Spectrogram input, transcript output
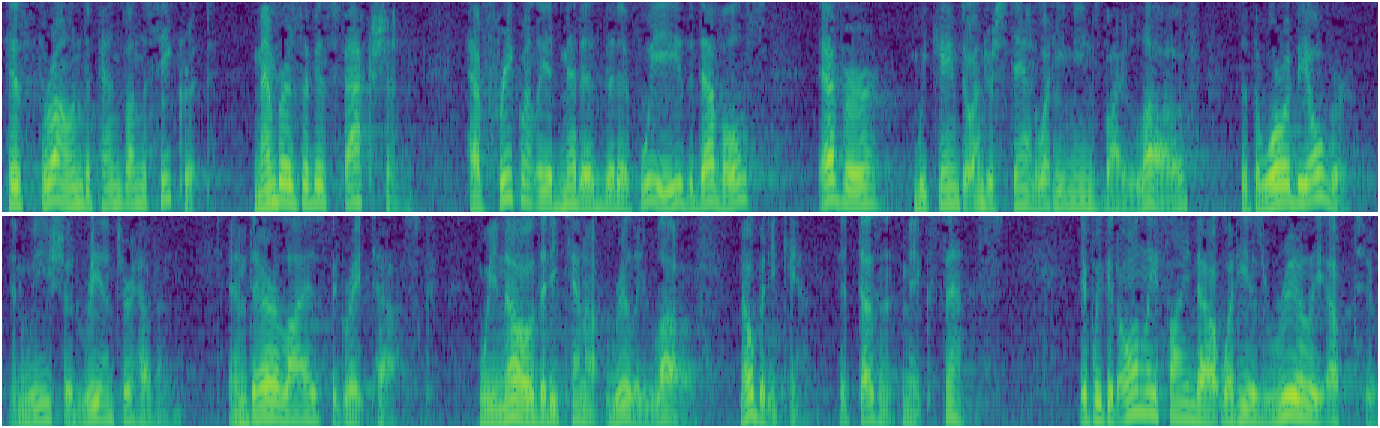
His throne depends on the secret. Members of his faction have frequently admitted that if we, the devils, ever we came to understand what he means by love, that the war would be over and we should re-enter heaven. And there lies the great task. We know that he cannot really love. Nobody can. It doesn't make sense. If we could only find out what he is really up to.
